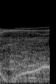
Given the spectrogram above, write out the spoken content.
Oh!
